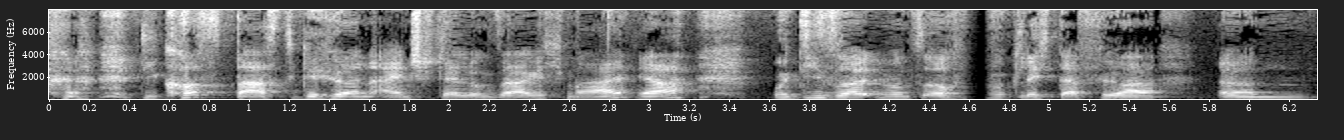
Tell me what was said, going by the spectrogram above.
die kostbarste Gehirneinstellung, sage ich mal, ja. Und die sollten wir uns auch wirklich dafür ähm,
